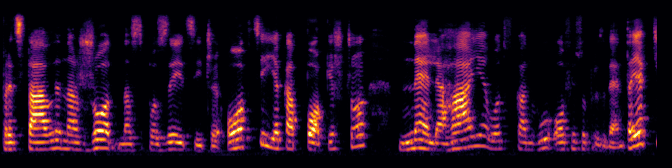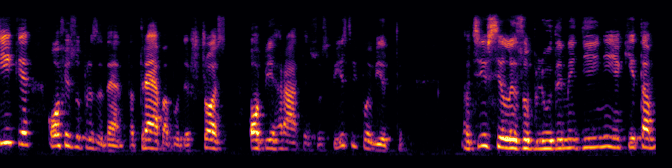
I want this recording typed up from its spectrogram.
представлена жодна з позицій чи опцій, яка поки що не лягає от в канву офісу президента. Як тільки офісу президента треба буде щось обіграти в суспільстві, повірте. Оці всі лизоблюди медійні, які там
